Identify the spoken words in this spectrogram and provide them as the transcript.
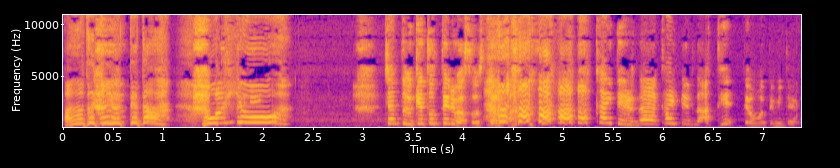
あの時言ってた目標 ちゃんと受け取ってるわ、そしたら。書いてるな、書いてるな、あ、手って思って見てる。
